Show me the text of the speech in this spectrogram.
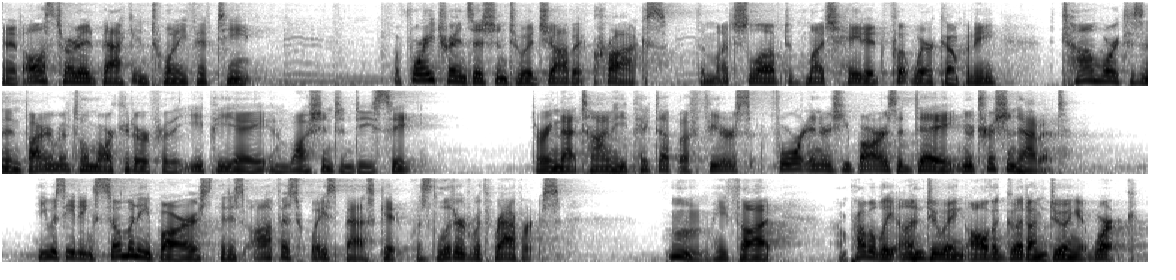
And it all started back in 2015. Before he transitioned to a job at Crocs, the much loved, much hated footwear company, Tom worked as an environmental marketer for the EPA in Washington, D.C. During that time, he picked up a fierce four energy bars a day nutrition habit. He was eating so many bars that his office wastebasket was littered with wrappers. Hmm, he thought, I'm probably undoing all the good I'm doing at work.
